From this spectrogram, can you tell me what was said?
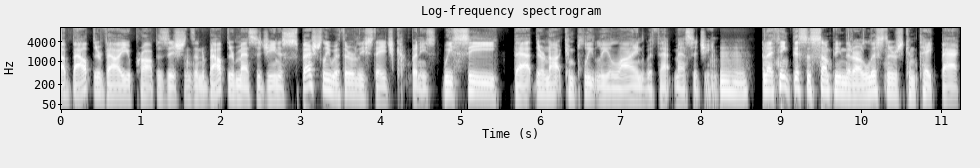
about their value propositions and about their messaging, especially with early stage companies, we see that they're not completely aligned with that messaging. Mm-hmm. And I think this is something that our listeners can take back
